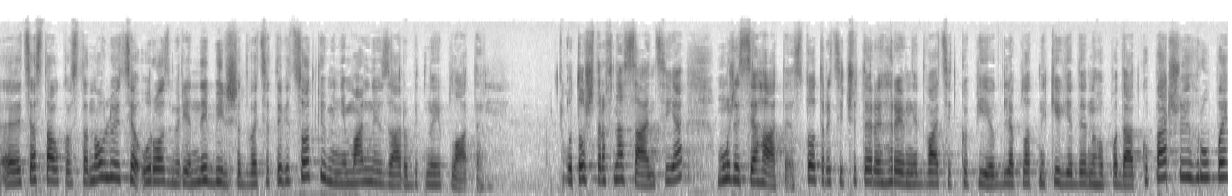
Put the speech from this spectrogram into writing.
Е, Ця ставка встановлюється у розмірі не більше 20% мінімальної заробітної плати. Отож, штрафна санкція може сягати 134 гривні 20 копійок для платників єдиного податку першої групи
